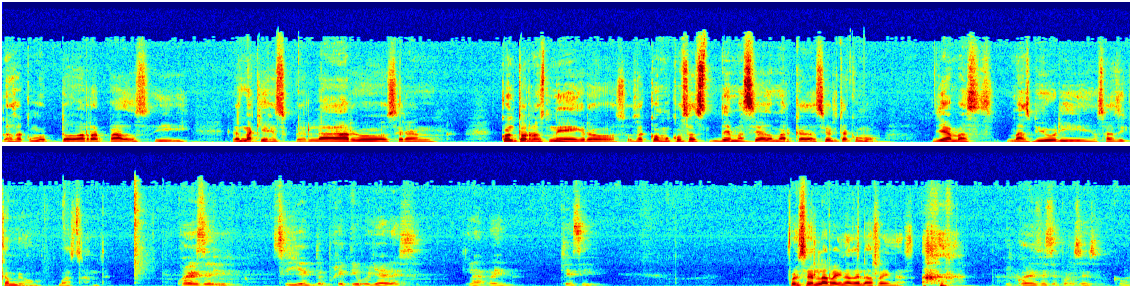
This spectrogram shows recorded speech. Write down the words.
o sea, como todos rapados y eran maquillajes súper largos, eran contornos negros, o sea, como cosas demasiado marcadas y ahorita como ya más, más beauty, o sea, sí cambió bastante. ¿Cuál es el siguiente objetivo? Ya eres la reina. ¿Qué sigue? Pues ser la reina de las reinas. ¿Y cuál es ese proceso? ¿Cómo,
